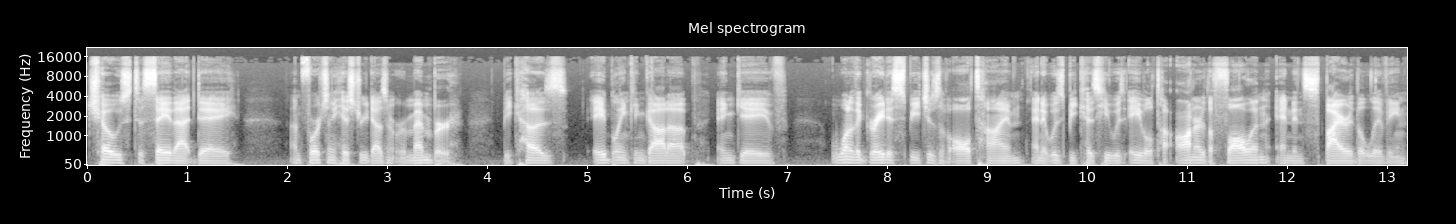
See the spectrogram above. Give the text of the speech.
chose to say that day, unfortunately, history doesn't remember because Abe Lincoln got up and gave one of the greatest speeches of all time, and it was because he was able to honor the fallen and inspire the living.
